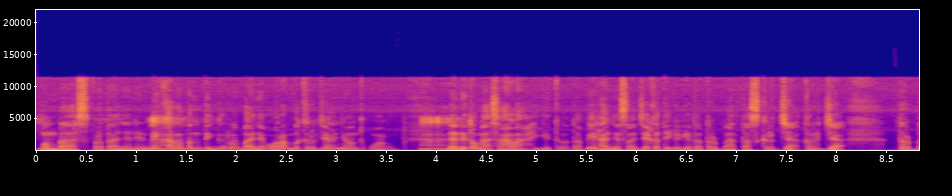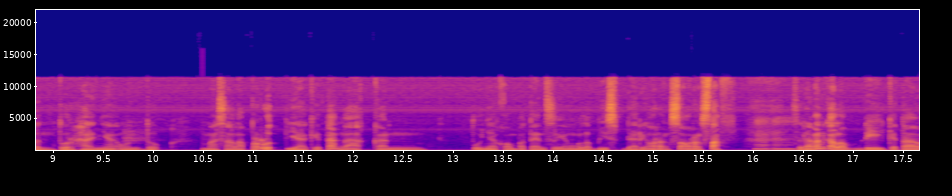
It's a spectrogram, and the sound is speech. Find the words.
membahas pertanyaan ini. Ini karena penting karena banyak orang bekerja hanya untuk uang. Mm-mm. Dan itu nggak salah gitu. Tapi hanya saja ketika kita terbatas kerja kerja terbentur hanya untuk masalah perut, ya kita nggak akan punya kompetensi yang melebihi dari orang seorang staff. Mm-mm. Sedangkan kalau di kita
